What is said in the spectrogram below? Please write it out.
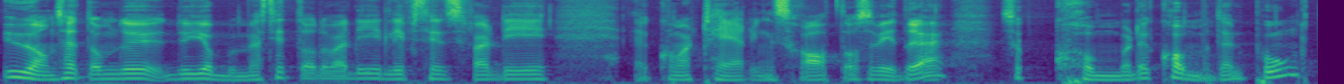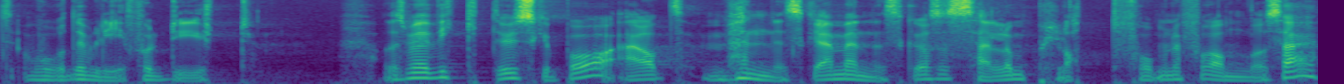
Uansett om du, du jobber med sittorderverdi, livstidsverdi, eh, konverteringsrate osv., så, videre, så kommer det komme til en punkt hvor det blir for dyrt. Og Det som er viktig å huske på, er at mennesker er mennesker. så Selv om plattformene forandrer seg,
